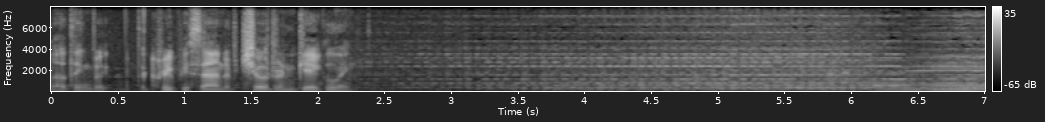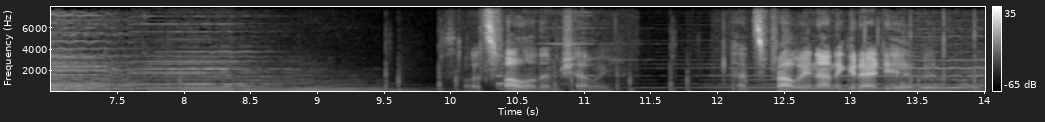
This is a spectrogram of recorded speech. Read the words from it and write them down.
Nothing but the creepy sound of children giggling. So let's follow them, shall we? That's probably not a good idea, but...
